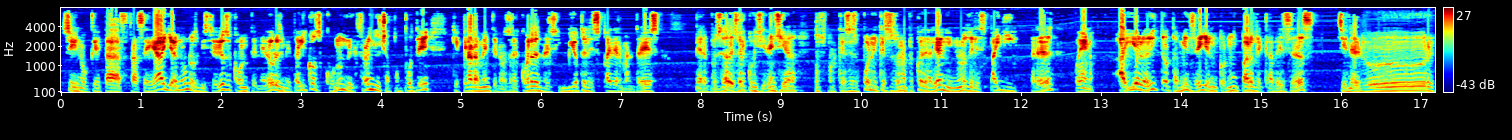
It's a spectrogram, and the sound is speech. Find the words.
sino que hasta se hallan unos misteriosos contenedores metálicos con un extraño chapopote que claramente nos recuerdan el simbiote de Spider-Man 3. Pero pues ha de ser coincidencia, pues porque se supone que eso es una precuela de Alien y no del Spidey, ¿verdad? Bueno, ahí al ladito también se hallan con un par de cabezas sin el burr,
